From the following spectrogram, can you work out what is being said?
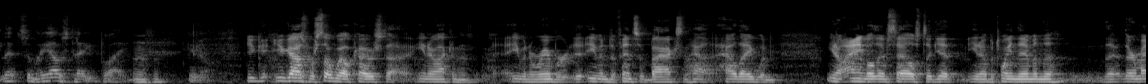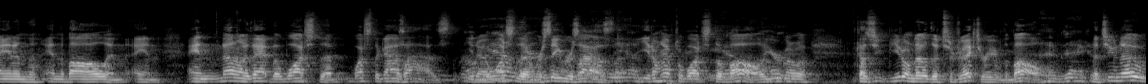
let somebody else take play. Mm-hmm. You know. You you guys were so well coached uh, you know I can even remember even defensive backs and how how they would you know angle themselves to get you know between them and the, the their man and the and the ball and and and not only that but watch the watch the guy's eyes you Oh, know yeah, watch the yeah, receiver's oh, eyes yeah. you don't have to watch the Yeah. ball you're Oh. going to because you, you don't know the trajectory of the ball Exactly. but you know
